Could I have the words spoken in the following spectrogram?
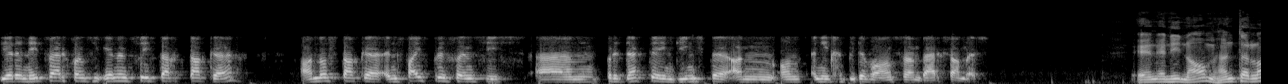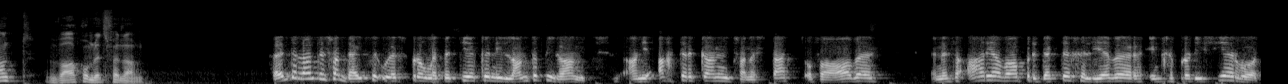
deur 'n netwerk van sy 61 takke, handelstakke in 5 provinsies, ehm um, produkte en dienste aan ons in die gebiede waar ons aan werksaam is. En in die naam Hinterland, waar kom dit vandaan? Hinterland is van Duitse oorsprong wat beteken die land op die rand, aan die agterkant van 'n stad of 'n hawe en dit is 'n area waar produkte gelewer en geproduseer word,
